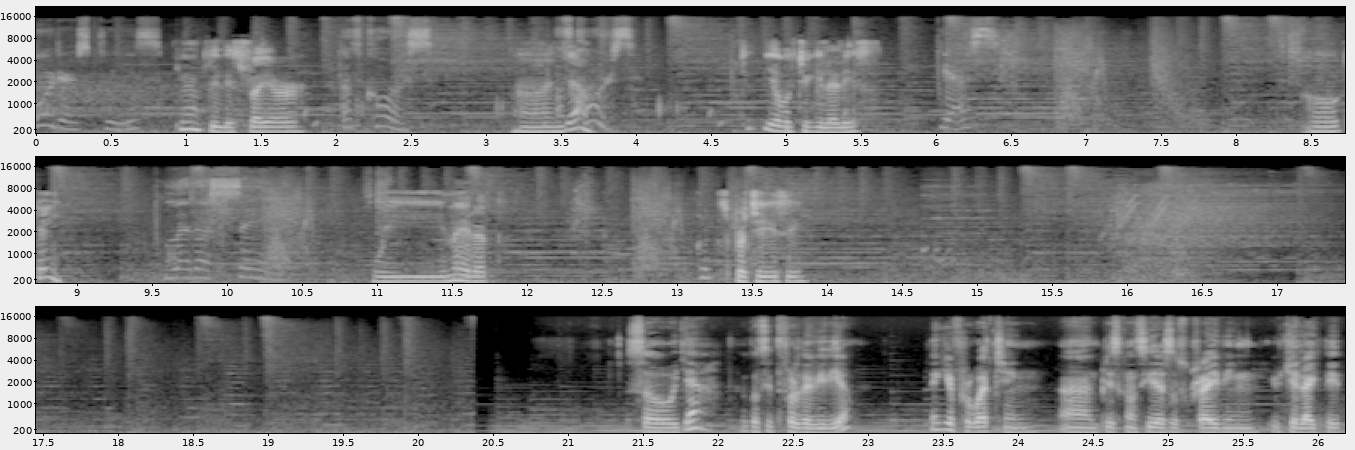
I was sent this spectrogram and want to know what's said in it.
Orders, please. You can kill this flyer, Of course. and of yeah, course. should be able to kill Alice. Yes. Okay, Let us sing. We made it. It's pretty easy. So yeah, that was it for the video. Thank you for watching and please consider subscribing if you liked it.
